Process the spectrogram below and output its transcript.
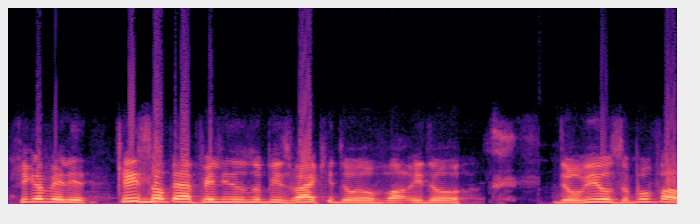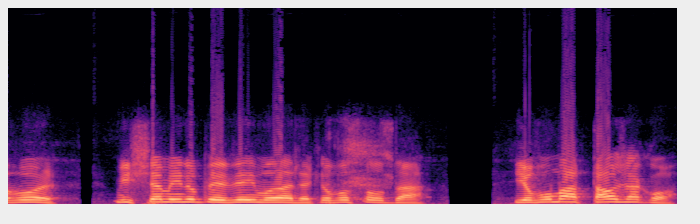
Fica feliz. Quem souber apelido do Bismarck e do, e do, do Wilson, por favor, me chamem no PV e manda, que eu vou soldar. E eu vou matar o Jacó.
